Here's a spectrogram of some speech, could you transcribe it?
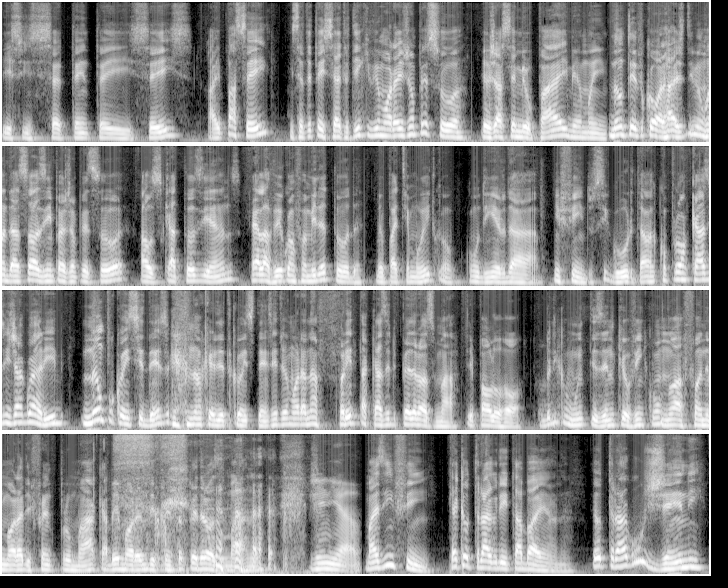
isso em 76. Aí passei, em 77, eu tinha que vir morar em João Pessoa. Eu já sei meu pai, minha mãe não teve coragem de me mandar sozinho para João Pessoa, aos 14 anos. Ela veio com a família toda. Meu pai tinha morrido com, com o dinheiro da, enfim, do seguro e tal. Comprou uma casa em Jaguaribe. Não por coincidência, que eu não acredito em coincidência, a gente vai morar na frente da casa de Pedro Osmar, de Paulo Ró. brinco muito dizendo que eu vim com no afã de morar de frente pro mar, acabei morando de frente para Pedro Osmar, né? Genial. Mas enfim, o que é que eu trago de Itabaiana? eu trago o gene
